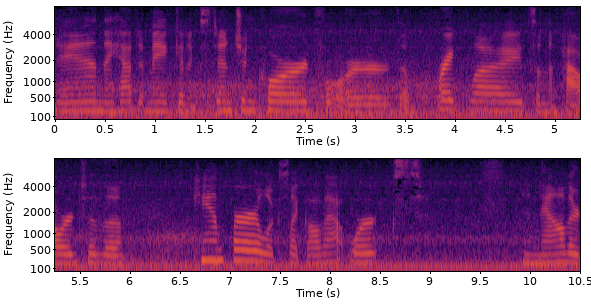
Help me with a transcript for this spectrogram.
And they had to make an extension cord for the brake lights and the power to the camper. Looks like all that works. And now they're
